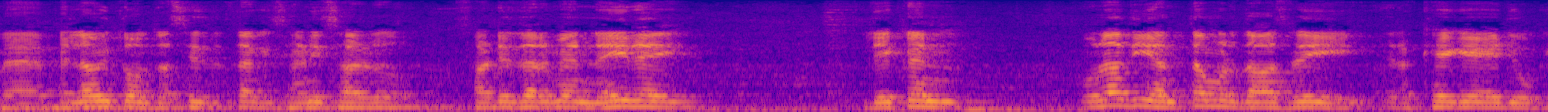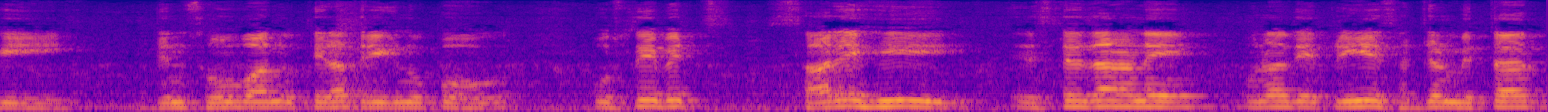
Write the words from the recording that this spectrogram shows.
ਮੈਂ ਪਹਿਲਾਂ ਵੀ ਤੁਹਾਨੂੰ ਦੱਸ ਦਿੱਤਾ ਕਿ ਸੈਣੀ ਸਾਹਿਬ ਸਾਡੇ ਦਰਮਿਆਨ ਨਹੀਂ ਰਹੇ ਲੇਕਿਨ ਉਹਨਾਂ ਦੀ ਅੰਤਮ ਅਰਦਾਸ ਲਈ ਰੱਖੇ ਗਏ ਜੋ ਕਿ ਦਿਨ ਸੋਮਵਾਰ ਨੂੰ 13 ਤਰੀਕ ਨੂੰ ਭੋਗ ਉਸ ਦੇ ਵਿੱਚ ਸਾਰੇ ਹੀ ਰਿਸ਼ਤੇਦਾਰਾਂ ਨੇ ਉਹਨਾਂ ਦੇ ਪ੍ਰਿਯ ਸੱਜਣ ਮਿੱਤਰ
